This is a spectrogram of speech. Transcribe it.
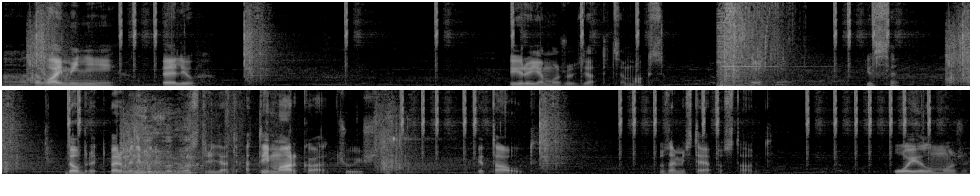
А, давай мені коктейлів. Чотири я можу взяти, це максимум. І все. Добре, тепер ми не будемо стріляти. А ти, Марка, чуєш? Get out. Що замість тебе поставити? Ойл може.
